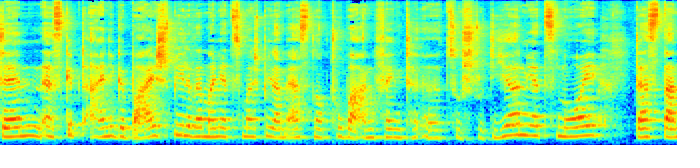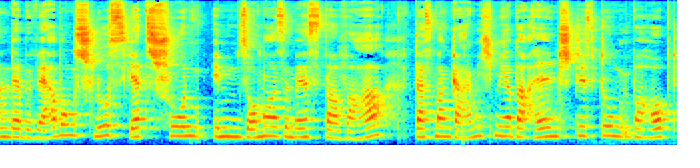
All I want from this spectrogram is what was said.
denn es gibt einige Beispiele, wenn man jetzt zum Beispiel am 1. Oktober anfängt äh, zu studieren, jetzt neu, dass dann der Bewerbungsschluss jetzt schon im Sommersemester war, dass man gar nicht mehr bei allen Stiftungen überhaupt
